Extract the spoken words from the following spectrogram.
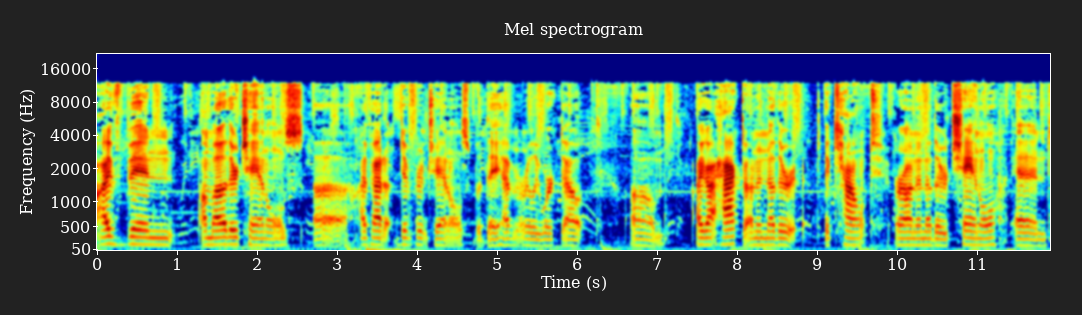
I've been on my other channels. Uh, I've had different channels, but they haven't really worked out. Um, I got hacked on another account or on another channel, and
